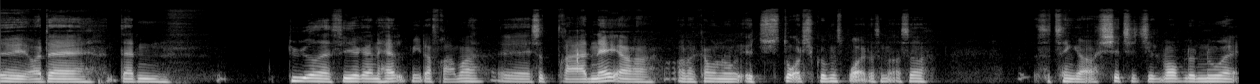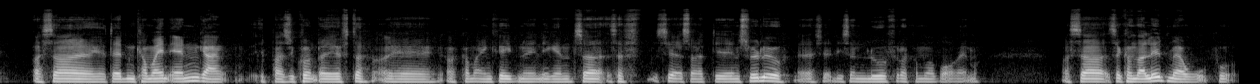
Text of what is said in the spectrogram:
Øh, og da, da den dyret er cirka en halv meter fra mig, øh, så drejer den af, og, og der kommer noget, et stort skummesprøjt og sådan noget, og så, så tænker jeg, shit, shit, shit, hvor blev den nu af? Og så, øh, da den kommer ind anden gang, et par sekunder efter, øh, og kommer angribende ind igen, så, så ser jeg så, at det er en søløv. Jeg ser lige sådan en luffe, der kommer op over vandet. Og så, så kom der lidt mere ro på,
